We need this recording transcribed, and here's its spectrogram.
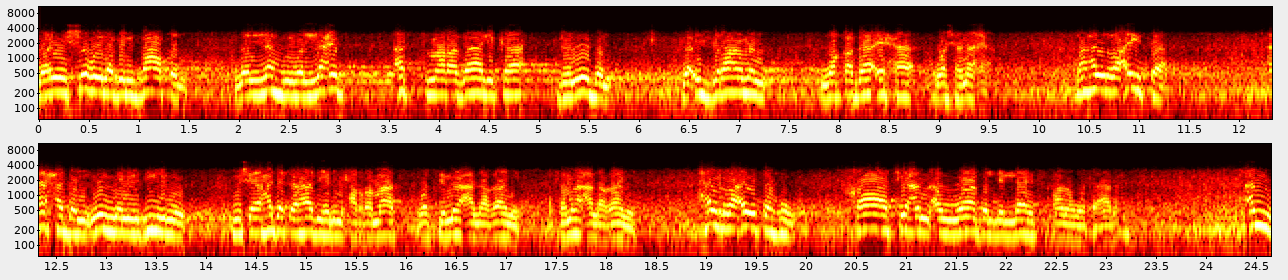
وإن شغل بالباطل واللهو واللعب أثمر ذلك ذنوبا. وإجراما وقبائح وشنائع. فهل رأيت أحدا ممن يدين مشاهدة هذه المحرمات واستماع الأغاني وسماع الأغاني هل رأيته خاشعا أوابا لله سبحانه وتعالى؟ أم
